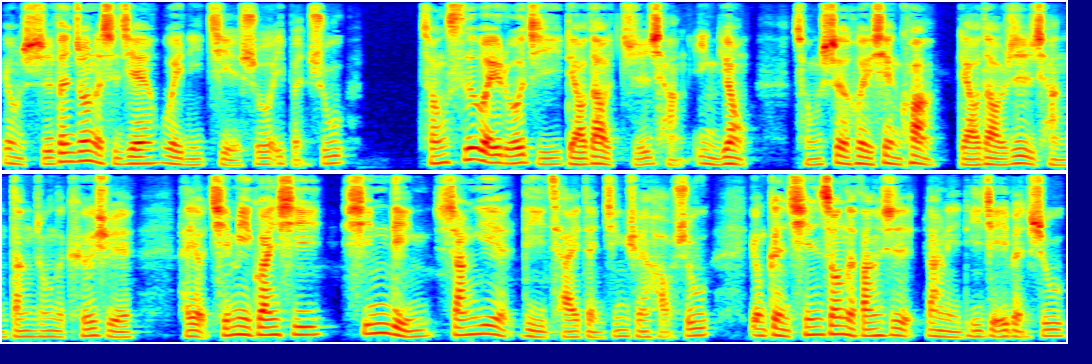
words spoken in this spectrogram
用十分钟的时间为你解说一本书，从思维逻辑聊到职场应用，从社会现况聊到日常当中的科学，还有亲密关系、心灵、商业、理财等精选好书，用更轻松的方式让你理解一本书，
